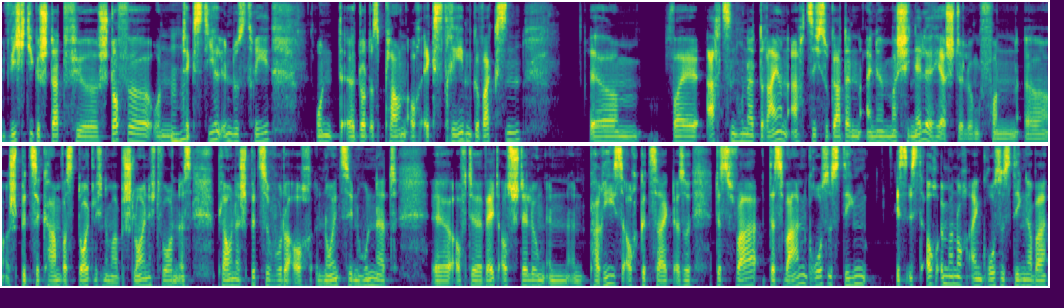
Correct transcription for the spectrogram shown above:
wichtige Stadt für Stoffe und mhm. Textilindustrie. Und äh, dort ist Plauen auch extrem gewachsen. Ähm, weil 1883 sogar dann eine maschinelle Herstellung von äh, Spitze kam, was deutlich nochmal beschleunigt worden ist. Plauner Spitze wurde auch 1900 äh, auf der Weltausstellung in, in Paris auch gezeigt. Also das war, das war ein großes Ding es ist auch immer noch ein großes Ding, aber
